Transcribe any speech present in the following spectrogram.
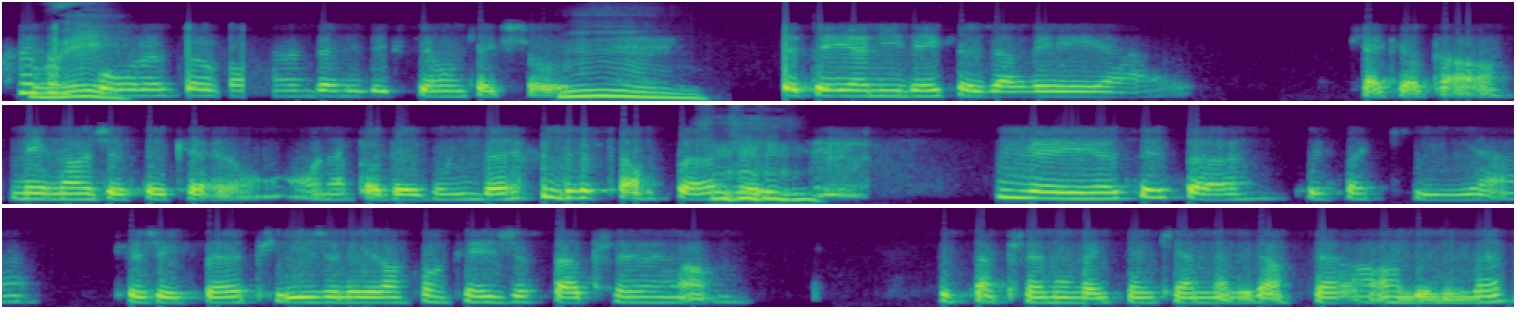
Oui. pour recevoir une bénédiction, quelque chose. Hmm. C'était une idée que j'avais euh, quelque part. Maintenant, je sais qu'on on n'a pas besoin de, de faire ça. Mais euh, c'est ça. C'est ça qui, euh, que j'ai fait. Puis je l'ai rencontré juste après, juste après mon 25e anniversaire en 2009.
